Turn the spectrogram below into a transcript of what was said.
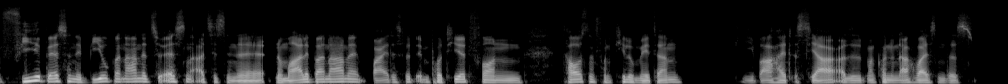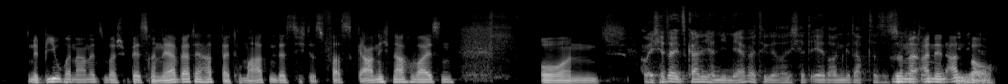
viel besser, eine Bio-Banane zu essen, als jetzt eine normale Banane. Beides wird importiert von Tausenden von Kilometern. Die Wahrheit ist ja, also man konnte nachweisen, dass eine Bio-Banane zum Beispiel bessere Nährwerte hat. Bei Tomaten lässt sich das fast gar nicht nachweisen. Und Aber ich hätte jetzt gar nicht an die Nährwerte gedacht. Ich hätte eher daran gedacht, dass es. Sondern an den Anbau.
